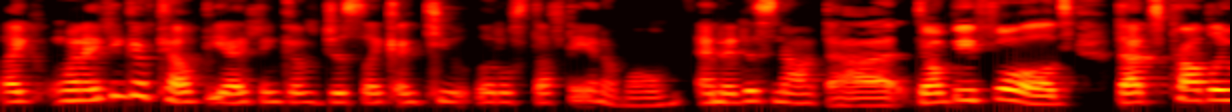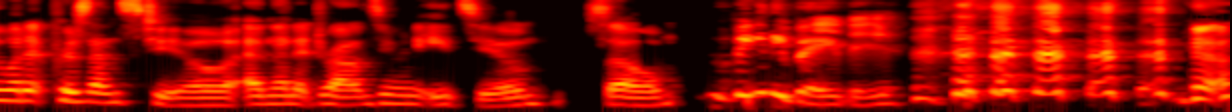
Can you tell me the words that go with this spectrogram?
Like when I think of Kelpie, I think of just like a cute little stuffed animal, and it is not that. Don't be fooled. That's probably what it presents to you, and then it drowns you and eats you. So, Beanie Baby. yeah.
